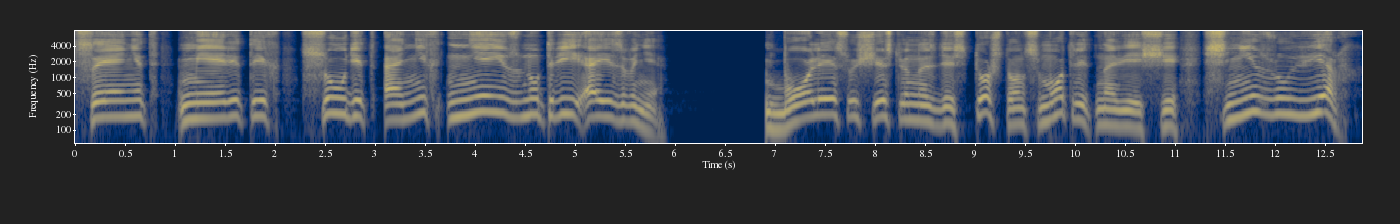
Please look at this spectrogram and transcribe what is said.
ценит, мерит их, судит о них не изнутри, а извне. Более существенно здесь то, что он смотрит на вещи снизу вверх,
